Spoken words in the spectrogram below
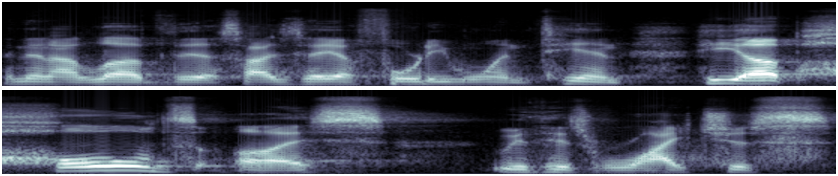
And then I love this Isaiah 41 10. He upholds us with his righteous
